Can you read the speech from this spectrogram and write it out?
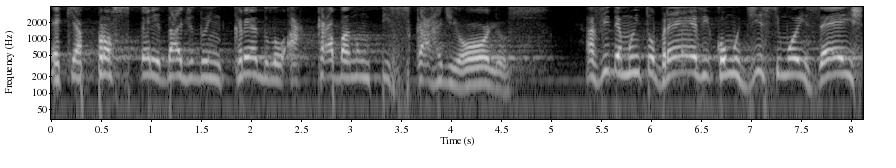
é que a prosperidade do incrédulo acaba num piscar de olhos. A vida é muito breve, como disse Moisés,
